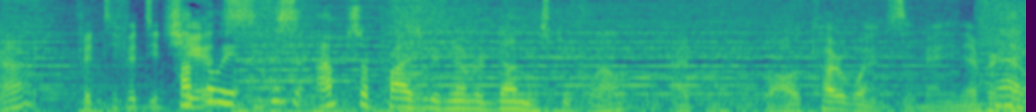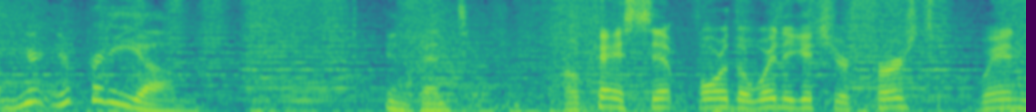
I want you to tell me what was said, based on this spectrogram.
right, 50-50 How come we, chance. this is, I'm surprised we've never done this before. well, I, wild card Wednesday, man. You never know. yeah, you're, you're pretty um, inventive. Okay, Sip for the win. You get your first win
